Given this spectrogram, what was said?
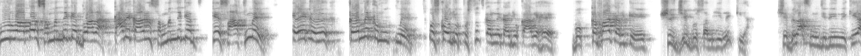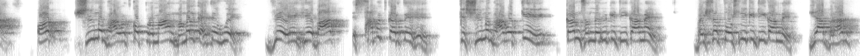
पूर्वापर संबंध के द्वारा कार्य कारण संबंधी के, के साथ में एक क्रमिक रूप में उसको जो प्रस्तुत करने का जो कार्य है वो कृपा करके श्री जीव गोस्वामी जी ने किया, श्री विलास जी ने किया और श्रीमद भागवत को प्रमाण ममल कहते हुए वे ये बात स्थापित करते हैं कि श्रीमद भागवत की क्रम संदर्भ की टीका में, वैष्णव तोषणी की टीका में या बृहद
